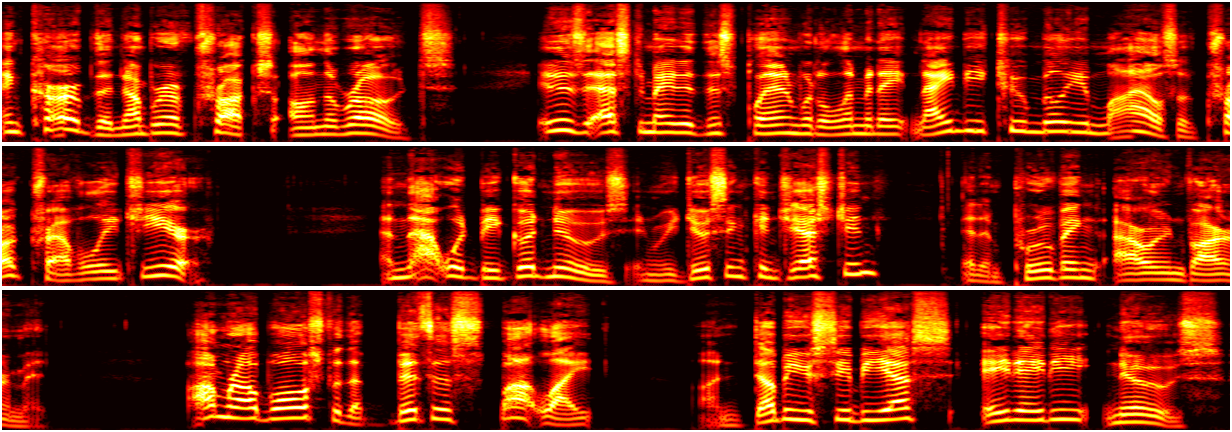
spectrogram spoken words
and curb the number of trucks on the roads. It is estimated this plan would eliminate 92 million miles of truck travel each year. And that would be good news in reducing congestion and improving our environment. I'm Rob Walsh for the Business Spotlight on WCBS 880 News.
